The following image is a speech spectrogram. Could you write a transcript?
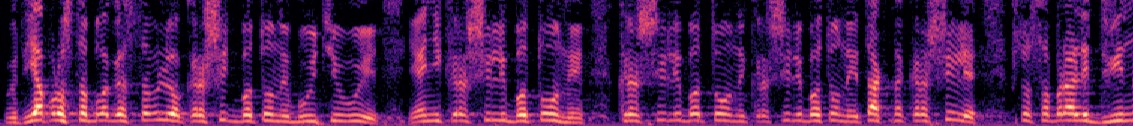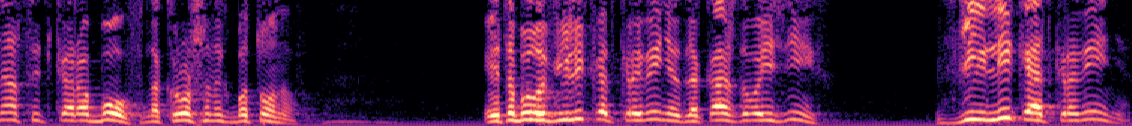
Говорит, я просто благословлю, а крошить батоны будете вы. И они крошили батоны, крошили батоны, крошили батоны. И так накрошили, что собрали 12 коробов накрошенных батонов. И это было великое откровение для каждого из них. Великое откровение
